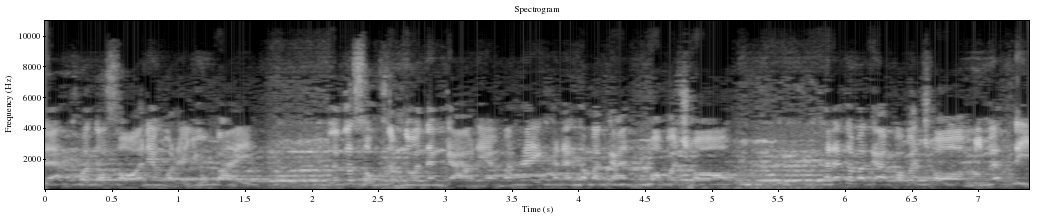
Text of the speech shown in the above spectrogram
และคอตสเนี่ยหมดอายุไป แล้วก็ส่งสำนวนดังกล่าวเนี่ยมาให้คณะกรรมการปปช คณะกรรมการปปชมีมติ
